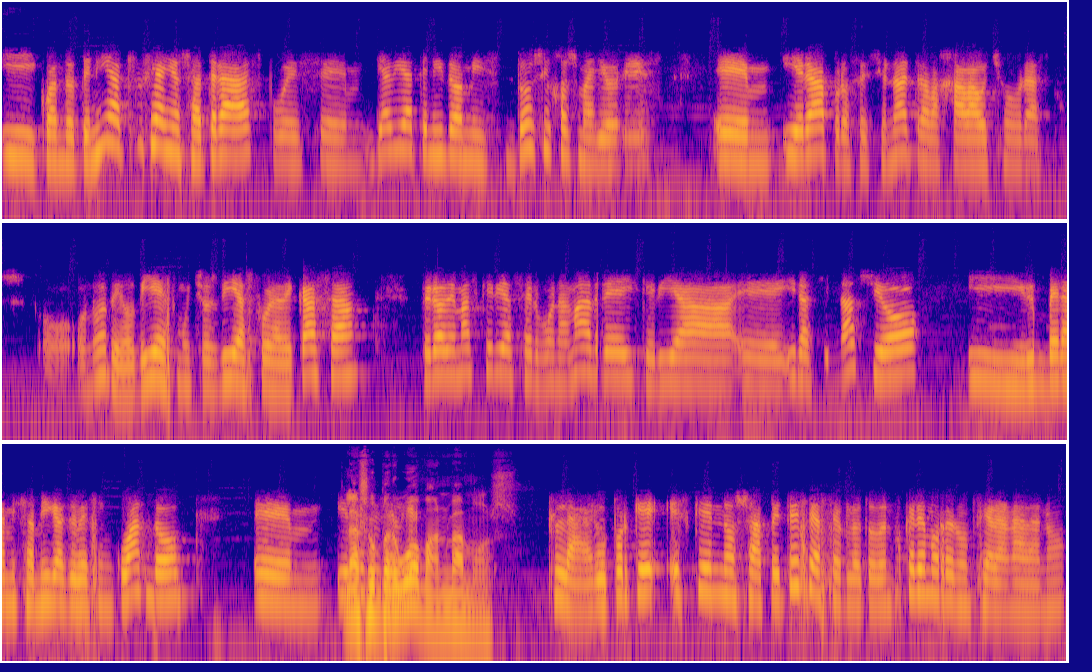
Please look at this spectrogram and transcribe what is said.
y cuando tenía 15 años atrás, pues eh, ya había tenido a mis dos hijos mayores eh, y era profesional, trabajaba ocho horas pues, o, o nueve o diez, muchos días fuera de casa, pero además quería ser buena madre y quería eh, ir al gimnasio y ver a mis amigas de vez en cuando. eh, y La Superwoman, vamos. Claro, porque es que nos apetece hacerlo todo, no queremos renunciar a nada, ¿no?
